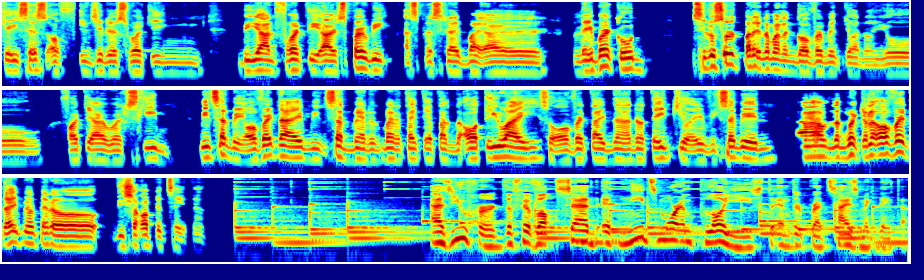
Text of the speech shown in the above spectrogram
cases of engineers working beyond 40 hours per week as prescribed by our labor code, sinusunod pa rin naman ng government yun, no, yung 40-hour work scheme. Minsan may overtime, minsan meron, meron tayong na OTY, so overtime na ano, thank you, ibig sabihin, um, nag-work lang overtime yun, pero di siya compensated. As you heard, the FIVOC said it needs more employees to interpret seismic data.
